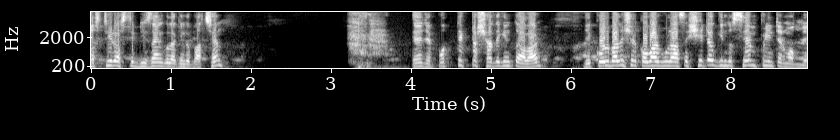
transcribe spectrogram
অস্থির অস্থির ডিজাইনগুলা কিন্তু পাচ্ছেন। এই যে প্রত্যেকটার সাথে কিন্তু আবার যে কোলবালিশের কভারগুলো আছে, সেটাও কিন্তু সেম প্রিন্টের মধ্যে।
